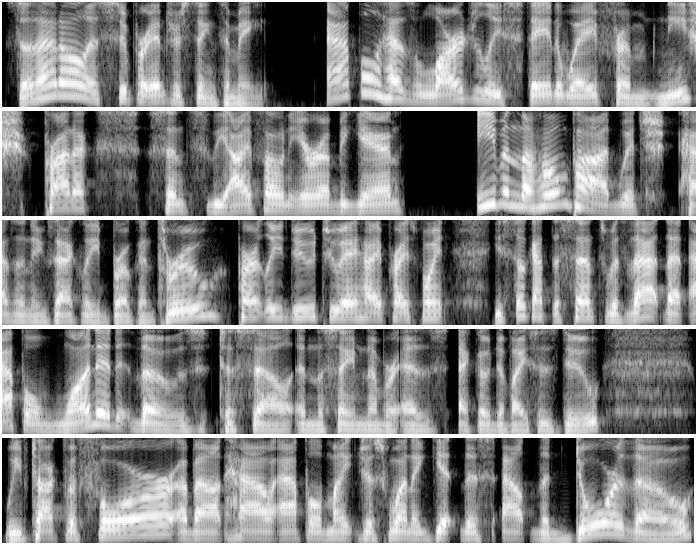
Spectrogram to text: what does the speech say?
So that all is super interesting to me. Apple has largely stayed away from niche products since the iPhone era began. Even the HomePod, which hasn't exactly broken through, partly due to a high price point, you still got the sense with that that Apple wanted those to sell in the same number as Echo devices do. We've talked before about how Apple might just want to get this out the door, though,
